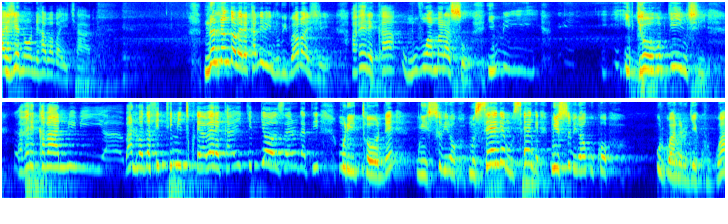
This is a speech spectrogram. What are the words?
aje noneho ababaye cyane. Noneho ngo abereka n'ibintu bibabaje abereka umuvu w'amaraso ibyobo byinshi abereka abantu abantu badafite imitwe abereka iki byose ati muritonde mwisubireho musenge musenge mwisubireho kuko u rwanda rugiye kurwa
